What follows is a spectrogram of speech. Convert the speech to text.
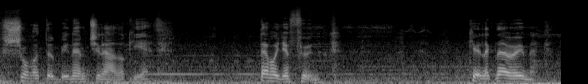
Soha többé nem csinálok ilyet. Te vagy a főnök. Kérlek, ne ölj meg.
